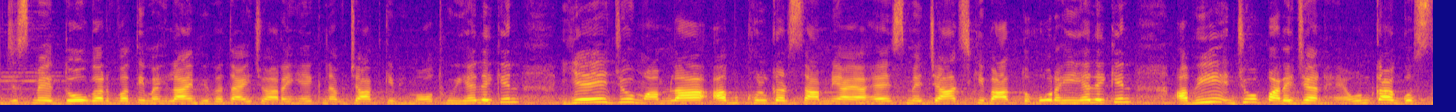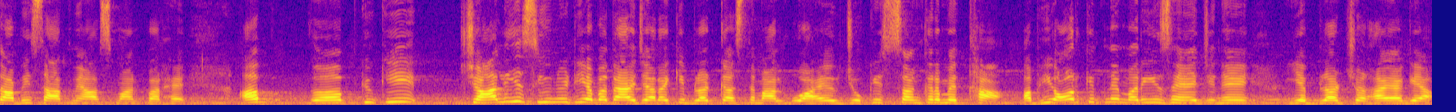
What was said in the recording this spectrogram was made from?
जिसमें दो गर्भवती महिलाएँ भी बताई जा रही हैं। एक नवजात की भी मौत हुई है, लेकिन ये जो मामला अब खुलकर सामने आया है, इसमें जाँच की बात तो हो रही है, लेकिन अभी जो परिजन है, उनका गुस्सा भी साथ में आसमान पर है। अब क्योंकि 40 यूनिट ये बताया जा रहा है कि ब्लड का इस्तेमाल हुआ है, जो कि संक्रमित था। अभी और कितने मरीज़ हैं जिन्हें ये ब्लड चढ़ाया गया?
